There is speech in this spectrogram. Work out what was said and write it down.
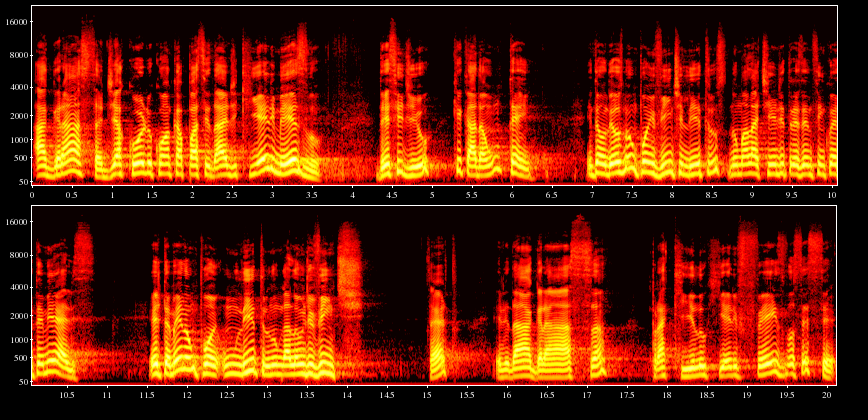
a graça de acordo com a capacidade que Ele mesmo decidiu que cada um tem. Então Deus não põe 20 litros numa latinha de 350 ml. Ele também não põe um litro num galão de 20, certo? Ele dá a graça para aquilo que ele fez você ser.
